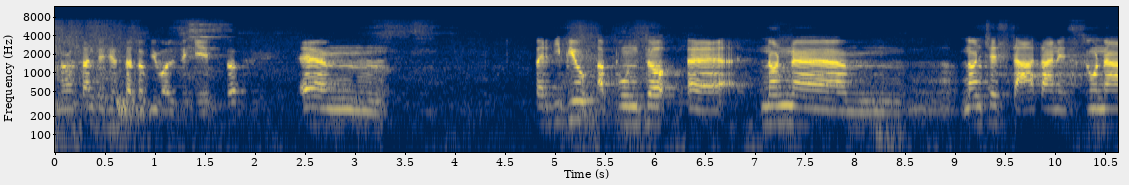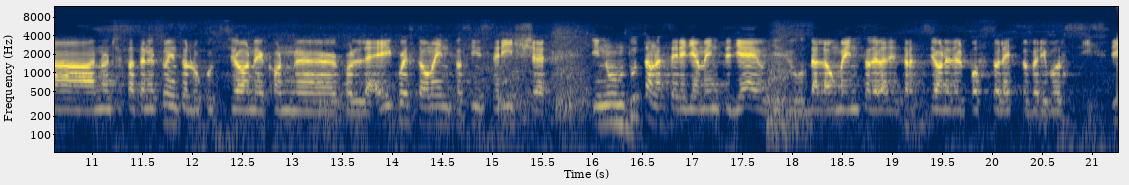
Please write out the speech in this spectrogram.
nonostante, sia stato più volte chiesto, ehm, per di più appunto eh, non ehm, non c'è stata nessuna, stata nessuna interlocuzione con, eh, con, lei. Questo aumento si inserisce in un, tutta una serie di aumenti di EUDISU, dall'aumento della detrazione del posto letto per i borsisti.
